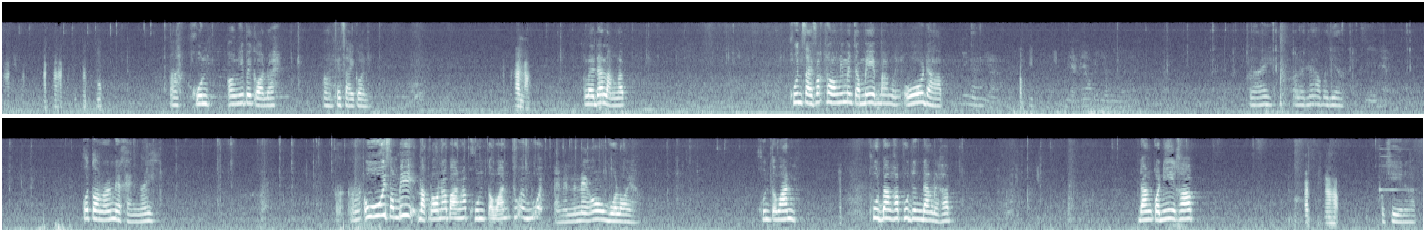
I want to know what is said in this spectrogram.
มาที่มาหันมาหันมาดูอะ คุณ เอานี้ไปก่อนไปอะ ไปใส่ก่อนหันมาด้านหลัง อะไรด้านหลังครับ คุณใส่ฟักทองนี่มันจะเมฟมากเลย โอ้ดาบกับที่อะไรอะไรไม่เอาไปเรียนก็ตอนนั้นเนี่ยแข่งไงอะอะอุ้ยซอมบี้หลักรอหน้าบ้านครับ คุณตะวันช่วยผมด้วยไอ้นั่นนั่นนั่นโอ้บัวลอยอะคุณตะวัน พูดบ้างครับพูดดังๆหน่อยครับ ดังกว่านี้ครับ แป๊บนึงนะครับ โอเคนะครับ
